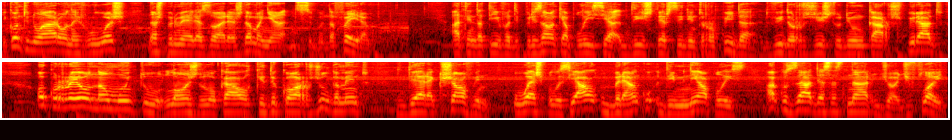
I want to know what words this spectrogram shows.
que continuaram nas ruas nas primeiras horas da manhã de segunda-feira. A tentativa de prisão que a polícia diz ter sido interrompida devido ao registro de um carro expirado ocorreu não muito longe do local que decorre o julgamento de Derek Chauvin, o ex-policial branco de Minneapolis, acusado de assassinar George Floyd.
